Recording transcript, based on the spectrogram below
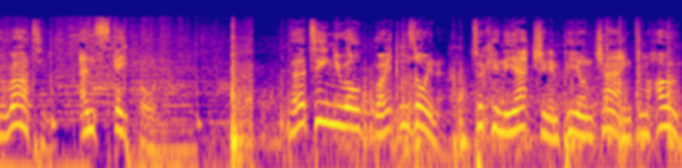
karate, and skateboarding. 13 year old Brighton Zeuner took in the action in Pyeongchang from home.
